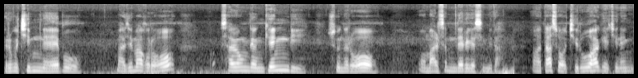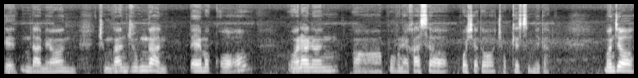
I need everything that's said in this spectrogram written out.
그리고 집 내부, 마지막으로 사용된 경비 순으로 어, 말씀드리겠습니다. 어, 다소 지루하게 진행된다면 중간중간 빼먹고 원하는 어, 부분에 가서 보셔도 좋겠습니다. 먼저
